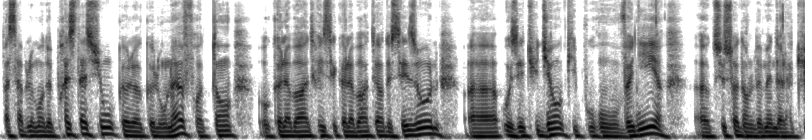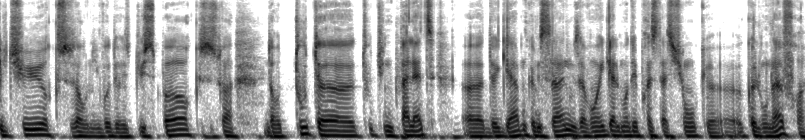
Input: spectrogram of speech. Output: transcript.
passablement de prestations que, l'on offre tant aux collaboratrices et collaborateurs de ces zones, euh, aux étudiants qui pourront venir, euh, que ce soit dans le domaine de la culture, que ce soit au niveau du sport, que ce soit dans toute euh, toute une palette euh, de gamme comme ça. Nous avons également des prestations que que l'on offre.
